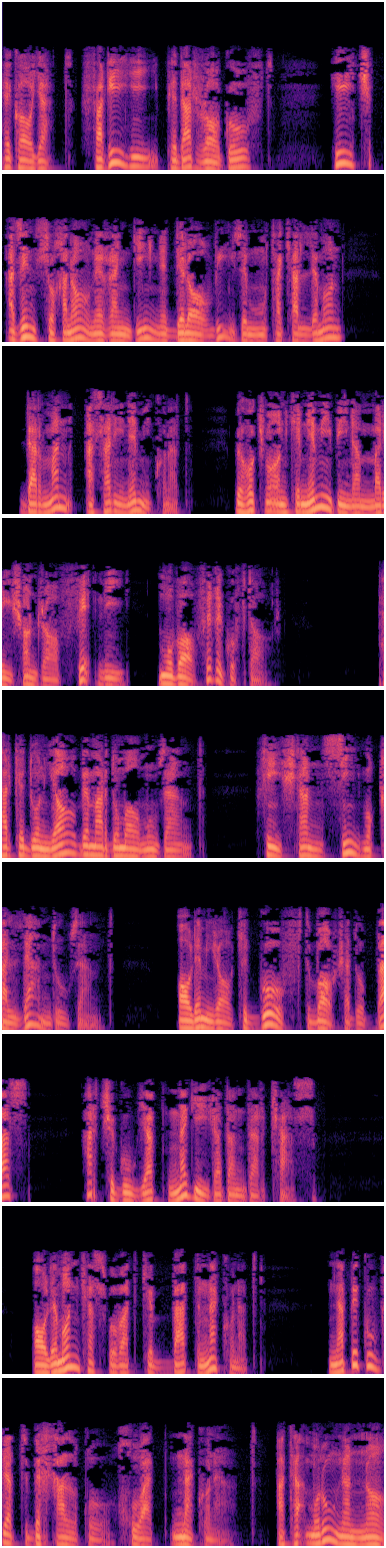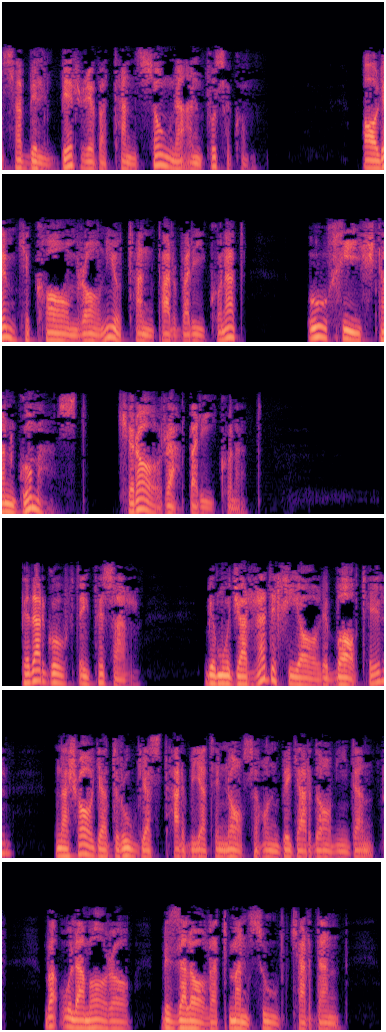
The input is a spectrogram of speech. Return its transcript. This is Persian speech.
حکایت. فقیهی پدر را گفت هیچ از این سخنان رنگین دلاویز متکلمان در من اثری نمی کند. به حکم آن که نمی بینم مریشان را فعلی موافق گفتار. ترک دنیا به مردم آموزند خیشتن سیم و قله اندوزند. عالمی را که گفت باشد و بس هرچه گوید نگیردن در کس. عالمان کس بود که بد نکند نه به خلق و خود نکند. اتأمرون الناس بالبر و تنسون انفسکم. عالم که کامرانی و تن پروری کند او خیشتن گم است کرا رهبری کند. پدر گفت ای پسر به مجرد خیال باطل نشاید روی از تربیت ناسهان بگردانیدن و علما را به زلالت منصوب کردن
